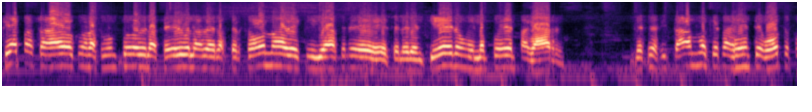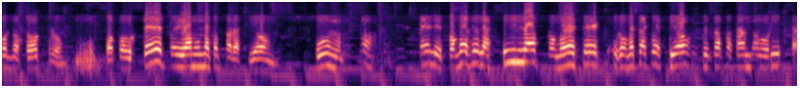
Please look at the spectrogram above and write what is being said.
¿Qué ha pasado con el asunto de la cédula de las personas, de que ya se le, se le vencieron y no pueden pagar? Necesitamos que esa gente vote por nosotros, o por ustedes, pues digamos una comparación. Uno, póngase las pilas con este con esta cuestión que está pasando ahorita.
